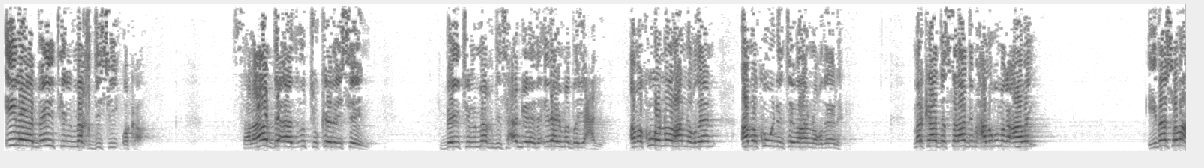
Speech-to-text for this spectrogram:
ilaa bayt lmaqdisi waka salaada aada u tukanayseen bayt lmaqdis xaggeeda ilahay ma dayacayo ama kuwa nool ha noqdeen ama kuwii dhintayba ha noqdeene. Marka hadda salaaddii maxaa lagu magacaabay? Iimaan soo ma?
